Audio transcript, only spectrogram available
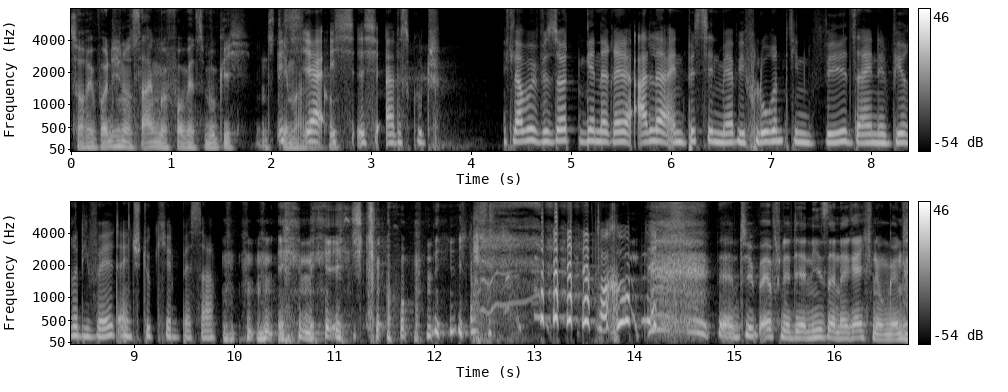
Sorry, wollte ich noch sagen, bevor wir jetzt wirklich ins Thema Ich, ja, ich, ich, alles gut. Ich glaube, wir sollten generell alle ein bisschen mehr wie Florentin will sein, dann wäre die Welt ein Stückchen besser. nee, nee, ich glaube nicht. Warum nicht? Der Typ öffnet ja nie seine Rechnungen.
